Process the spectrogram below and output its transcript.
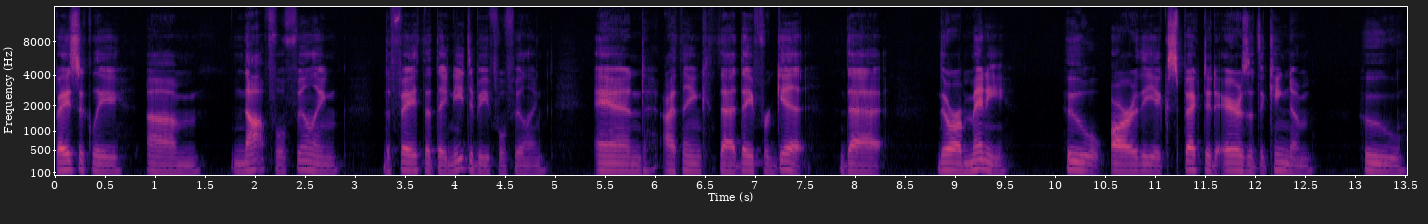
basically um, not fulfilling the faith that they need to be fulfilling. And I think that they forget that there are many who are the expected heirs of the kingdom who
